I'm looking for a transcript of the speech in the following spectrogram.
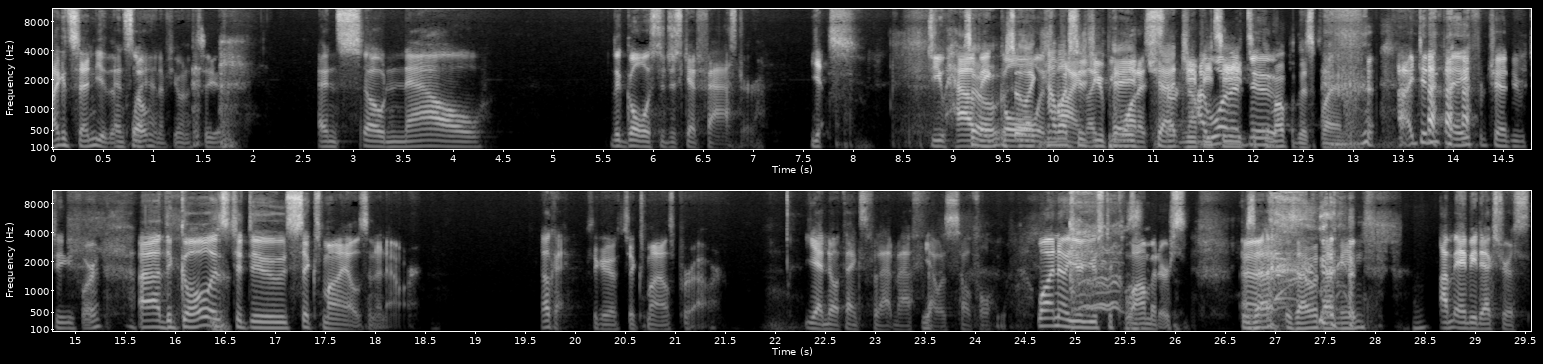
I could send you the And so- plan if you want to see it. and so now the goal is to just get faster. Yes. Do you have so, a goal? In mind? So like, in how much mind? did Like, you pay want a Chat certain- wanna to come up with this plan? I didn't pay for ChatGPT for it. Uh, the goal is to do six miles in an hour. Okay. To go six miles per hour. Yeah, no, thanks for that math. Yeah. That was helpful. Well, I know you're used to kilometers. Is Uh, that is that what that means? I'm ambidextrous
